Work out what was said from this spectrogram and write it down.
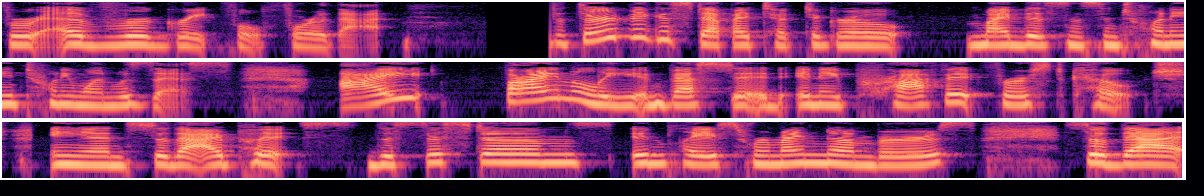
forever grateful for that. The third biggest step I took to grow my business in 2021 was this I finally invested in a profit first coach. And so that I put the systems in place for my numbers so that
